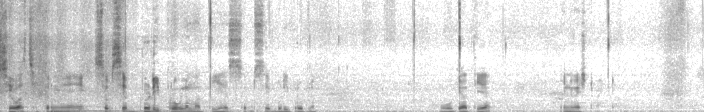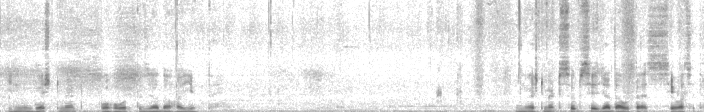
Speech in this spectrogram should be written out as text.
सेवा क्षेत्र में सबसे बड़ी प्रॉब्लम आती है, सबसे बड़ी प्रॉब्लम वो क्या आती है? इन्वेस्टमेंट इन्वेस्टमेंट बहुत ज़्यादा हाई है। इन्वेस्टमेंट सबसे ज़्यादा होता है सेवा क्षेत्र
